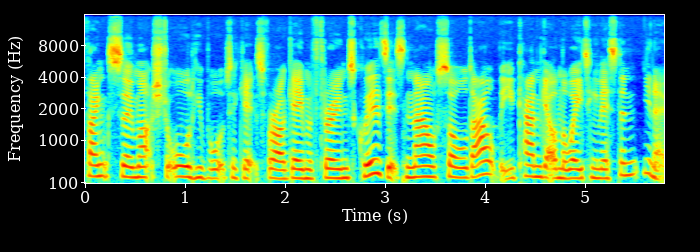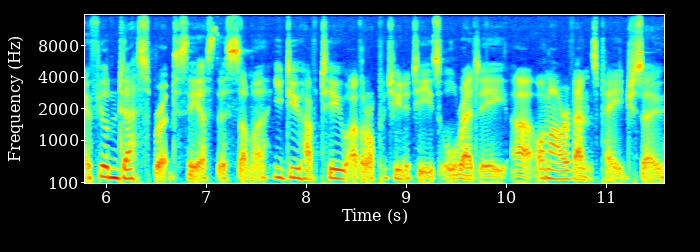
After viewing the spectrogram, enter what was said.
Thanks so much to all who bought tickets for our Game of Thrones quiz. It's now sold out, but you can get on the waiting list. And, you know, if you're desperate to see us this summer, you do have two other opportunities already uh, on our events page. So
